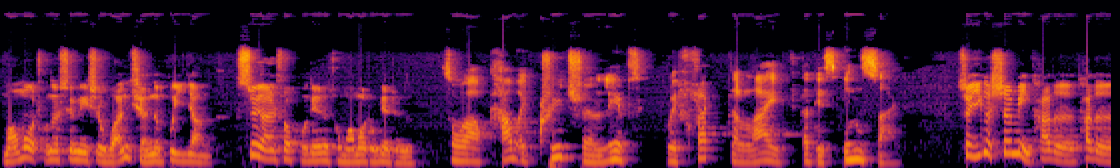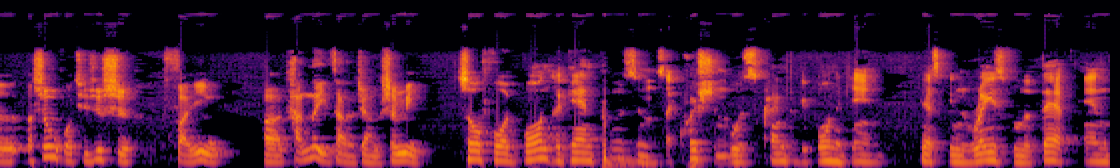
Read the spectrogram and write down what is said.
毛毛虫的生命是完全的不一样的。虽然说蝴蝶是从毛毛虫变成的，So uh, how a creature lives reflect the life that is inside. 所以一个生命它的它的呃生活其实是反映呃它内在的这样的生命。So for a born again person, a Christian who is claimed to be born again, he has been raised from the dead and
